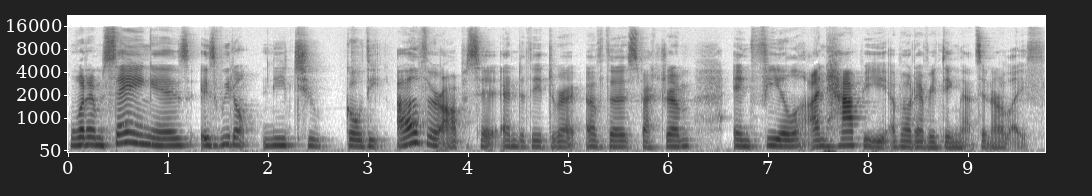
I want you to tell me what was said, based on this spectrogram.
What I'm saying is is we don't need to go the other opposite end of the direct of the spectrum and feel unhappy about everything that's in our life.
